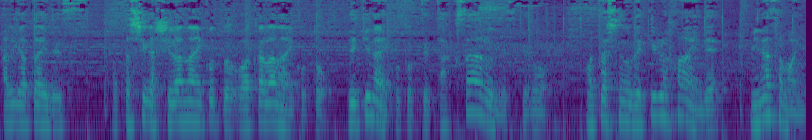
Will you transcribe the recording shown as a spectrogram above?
ありがたいです。私が知らないこと、わからないこと、できないことってたくさんあるんですけど、私のできる範囲で皆様に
